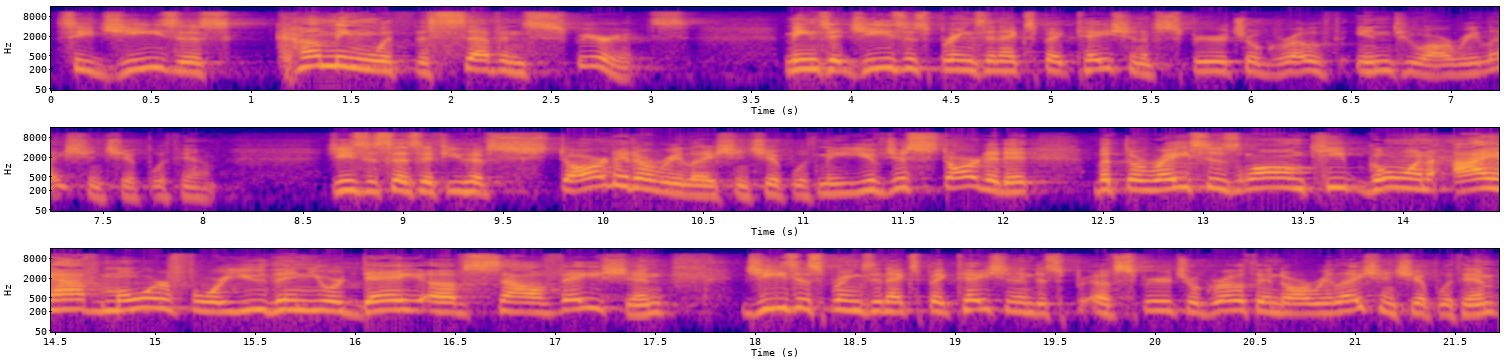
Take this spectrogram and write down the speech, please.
See, Jesus coming with the seven spirits means that Jesus brings an expectation of spiritual growth into our relationship with Him. Jesus says, if you have started a relationship with me, you've just started it, but the race is long, keep going. I have more for you than your day of salvation. Jesus brings an expectation of spiritual growth into our relationship with Him.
